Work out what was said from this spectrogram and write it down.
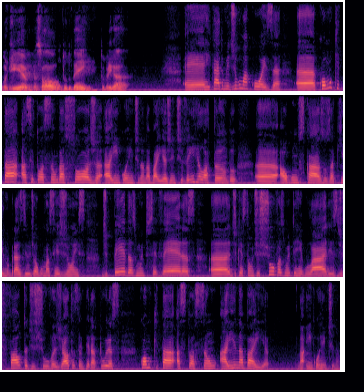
Bom dia, pessoal, tudo bem? Muito obrigado. É, Ricardo, me diga uma coisa, uh, como que está a situação da soja aí em Correntina, na Bahia? A gente vem relatando uh, alguns casos aqui no Brasil de algumas regiões de perdas muito severas, uh, de questão de chuvas muito irregulares, de falta de chuvas, de altas temperaturas. Como que está a situação aí na Bahia, na, em Correntina?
